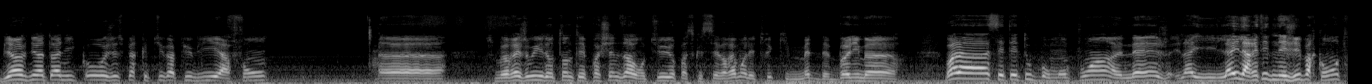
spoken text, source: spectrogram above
bienvenue à toi Nico, j'espère que tu vas publier à fond. Euh, je me réjouis d'entendre tes prochaines aventures parce que c'est vraiment des trucs qui me mettent de bonne humeur. Voilà, c'était tout pour mon point euh, neige. Là, il, là, il a arrêté de neiger par contre.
